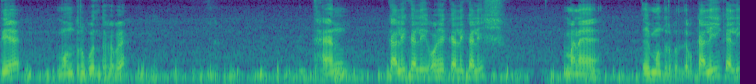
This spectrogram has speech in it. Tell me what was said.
দিয়ে মন্ত্র বলতে হবে, ধ্যান কালি কালি ওহে কালি কালি মানে এই মন্ত্র বলতে হবে, কালি কালি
